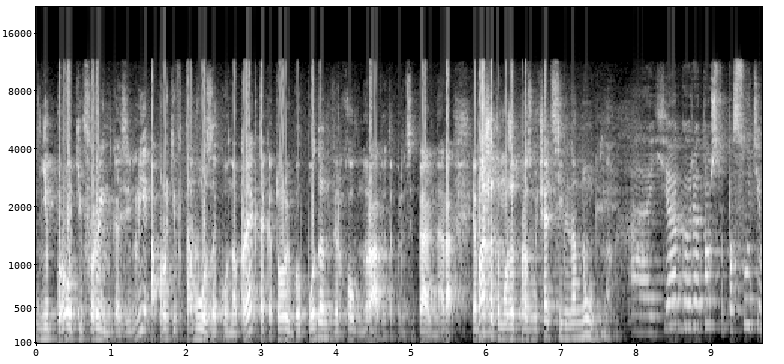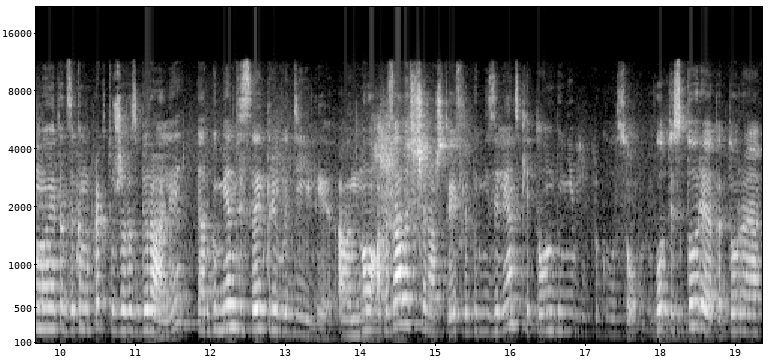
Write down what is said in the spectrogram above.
не против рынка земли, а против того законопроекта, который был подан в Верховную Раду. Это принципиальная рада. Я понимаю, что это может прозвучать сильно нудно. Я говорю о том, что по сути мы этот законопроект уже разбирали, и аргументы свои приводили. А, Но оказалось вчера, что если бы не Зеленский, то он бы не был проголосован. Вот история, которая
